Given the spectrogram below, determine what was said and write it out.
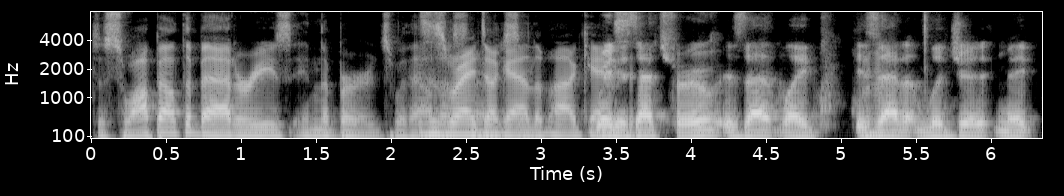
to swap out the batteries in the birds without. This is where I duck out of the podcast. Wait, is that true? Is that like is Mhm. that a legitimate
